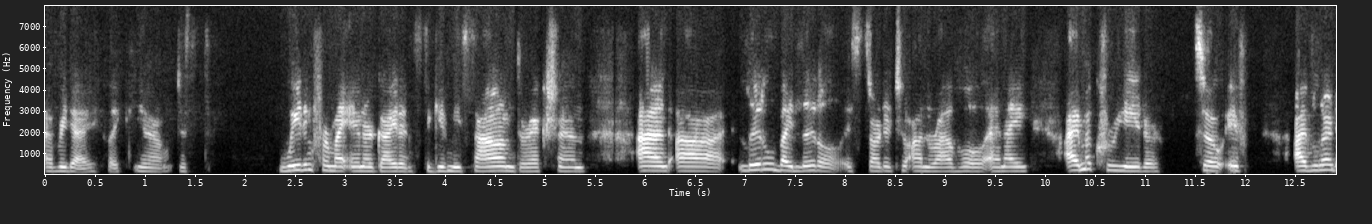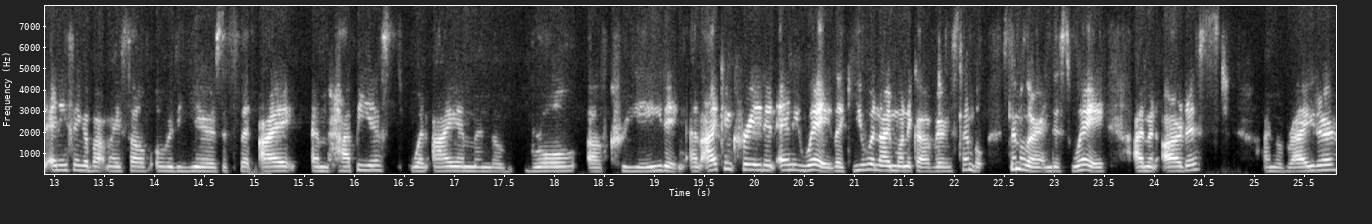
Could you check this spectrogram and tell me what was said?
every day, like, you know, just waiting for my inner guidance to give me some direction. And uh, little by little, it started to unravel. And I, I'm a creator. So if I've learned anything about myself over the years, it's that I am happiest when I am in the role of creating. And I can create in any way. Like you and I, Monica, are very simple, similar in this way. I'm an artist, I'm a writer.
